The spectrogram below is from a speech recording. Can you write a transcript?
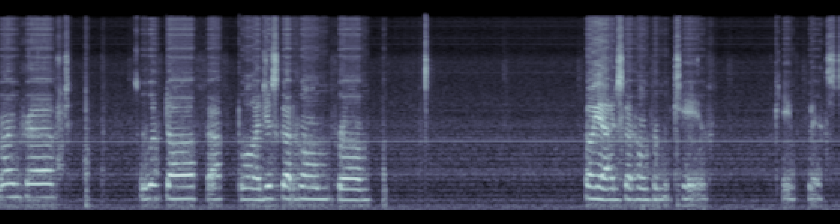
Minecraft. So we left off after, well I just got home from, oh yeah, I just got home from the cave. Cave place.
